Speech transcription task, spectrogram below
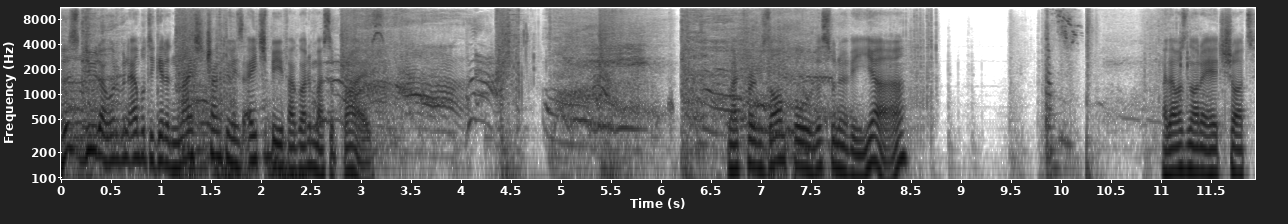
This dude, I would have been able to get a nice chunk of his HP if I got him by surprise. Like, for example, this one over here. Oh, that was not a headshot.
